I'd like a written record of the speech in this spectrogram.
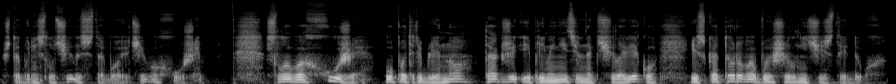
чтобы не случилось с тобой чего хуже. Слово «хуже» употреблено также и применительно к человеку, из которого вышел нечистый дух.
